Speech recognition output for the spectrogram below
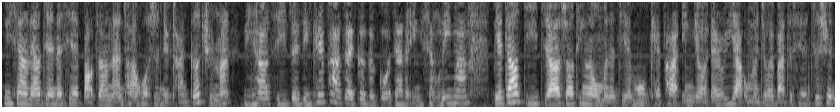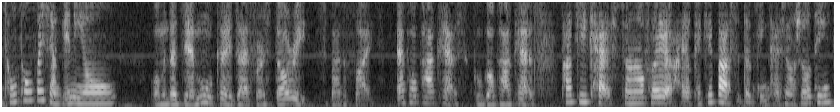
你想了解那些宝藏男团或是女团歌曲吗？你好奇最近 K-pop 在各个国家的影响力吗？别着急，只要收听了我们的节目 K-pop in your area，我们就会把这些资讯通通分享给你哦。我们的节目可以在 First Story、Spotify、Apple Podcast、Google Podcast、Pocket Cast、SoundPlayer 还有 KK Bus 等平台上收听，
